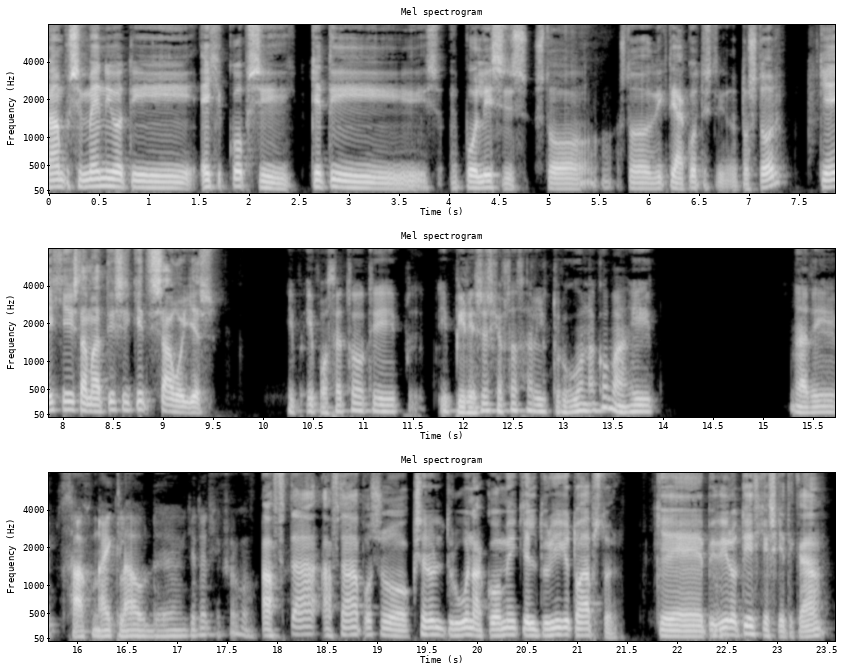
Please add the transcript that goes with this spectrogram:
Πράγμα που σημαίνει ότι έχει κόψει και τις πωλήσεις στο, στο δικτυακό της το store και έχει σταματήσει και τις αγωγές Υποθέτω ότι οι υπηρεσίες και αυτά θα λειτουργούν ακόμα ή δηλαδή θα έχουν iCloud ε, και τέτοια ξέρω Αυτά, αυτά από όσο ξέρω λειτουργούν ακόμη και λειτουργεί για το App Store. Και επειδή ρωτήθηκε σχετικά,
